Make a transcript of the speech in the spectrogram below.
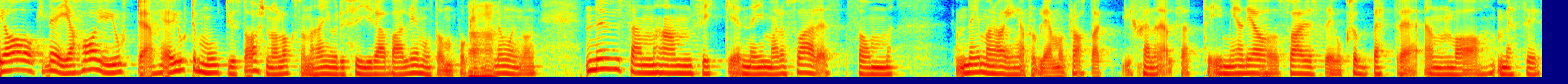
ja och nej, jag har ju gjort det. Jag har gjort det mot just Arsenal också när han gjorde fyra baljor mot dem på. Camp Nou en gång. Nu sen han fick Neymar och Suarez som... Neymar har inga problem att prata generellt sett i media och Suarez är också bättre än vad Messi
